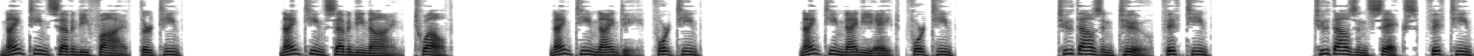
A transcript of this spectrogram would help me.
1975 13 1979 12 1990 14 1998 14 2002 15th 2006 15th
